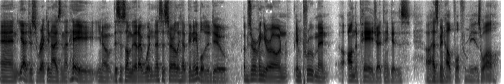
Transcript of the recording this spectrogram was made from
and yeah, just recognizing that, hey, you know, this is something that I wouldn't necessarily have been able to do. Observing your own improvement on the page, I think, is uh, has been helpful for me as well.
